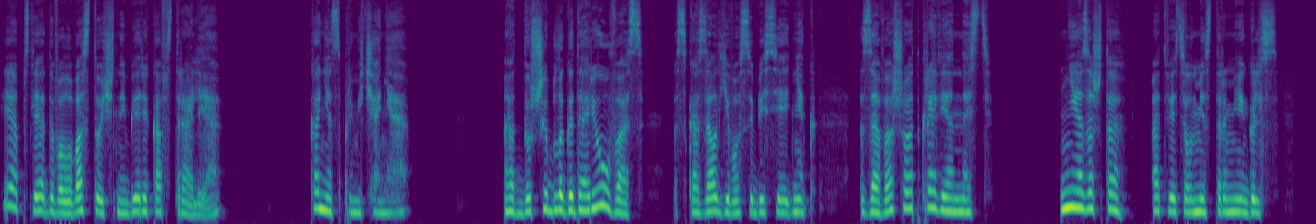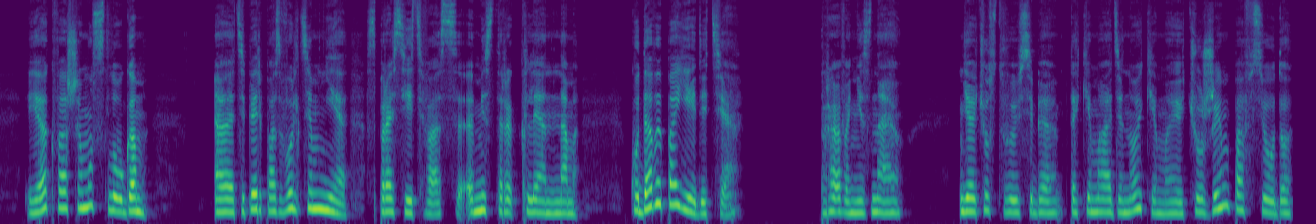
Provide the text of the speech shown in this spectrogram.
и обследовал восточный берег Австралии. Конец примечания. «От души благодарю вас», — сказал его собеседник, — «за вашу откровенность». «Не за что», — ответил мистер Миггельс. «Я к вашим услугам. А теперь позвольте мне спросить вас, мистер Кленном, куда вы поедете?» «Право не знаю. Я чувствую себя таким одиноким и чужим повсюду,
